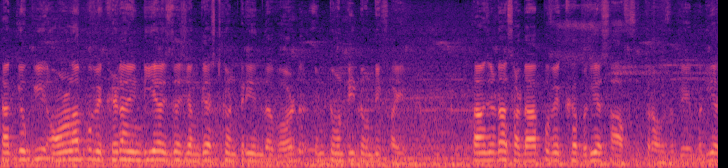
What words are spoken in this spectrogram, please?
ਤਾਂ ਕਿਉਂਕਿ ਆਉਣ ਵਾਲਾ ਭਵਿੱਖ ਜਿਹੜਾ India is the youngest country in the world in 2025 ਤਾਂ ਜਿਹੜਾ ਸਾਡਾ ਭਵਿੱਖ ਵਧੀਆ ਸਾਫ਼ ਸੁਥਰਾ ਹੋ ਸਕੇ, ਵਧੀਆ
